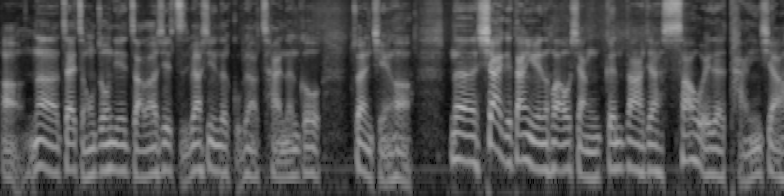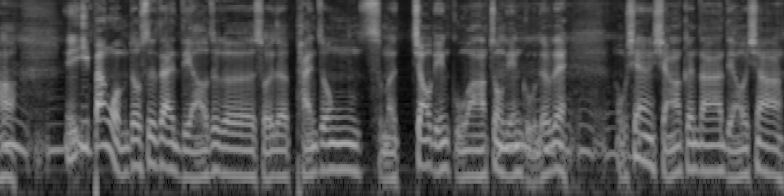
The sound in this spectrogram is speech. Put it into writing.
好，那再从中间找到一些指标性的股票，才能够赚钱哈。那下一个单元的话，我想跟大家稍微的谈一下哈。因为一般我们都是在聊这个所谓的盘中什么焦点股啊、重点股，对不对？我现在想要跟大家聊一下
